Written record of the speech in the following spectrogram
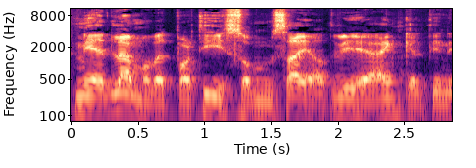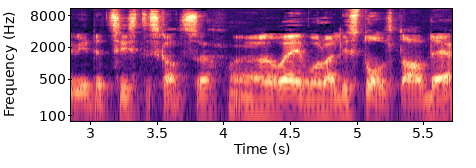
medlem av et parti som sier at vi er enkeltindividets siste skanse, og jeg har vært veldig stolt av det.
